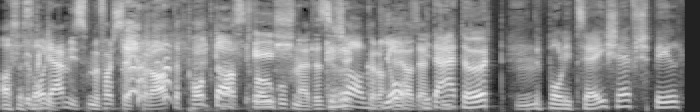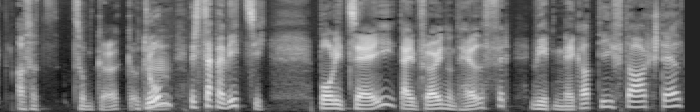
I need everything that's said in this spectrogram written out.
Also über sorry. den müssen wir fast separate Podcast-Folge aufnehmen. Das ist grandios, ja, der wie der dort Mhm. der Polizeichef spielt, also zum Göcken. Und darum, Mhm. das ist eben witzig, Polizei, dein Freund und Helfer, wird negativ dargestellt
